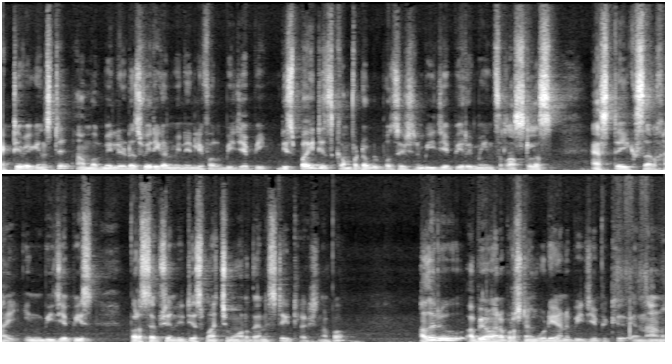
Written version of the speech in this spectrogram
active against Aam Aadmi leaders very conveniently for B J P despite its comfortable position B J P remains restless as stakes are high in B J P's perception it is much more than state election അപ്പോൾ അതൊരു അഭിമാന പ്രശ്നം കൂടിയാണ് ബി ജെ പിക്ക് എന്നാണ്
